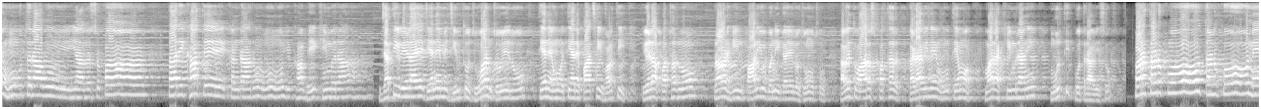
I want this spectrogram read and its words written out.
હું ઉતરાવું યારસ પણ. તારી ખાતે કંડારું ખાંભી ખીમરા. જતી વેળાએ જેને મેં જીવતો જુવાન જોયેલો, તેને હું અત્યારે પાછી વળતી વેળા પથ્થરનો પ્રાણહીન પાળિયો બની ગયેલો જોઉં છું. હવે તો આરસ પથ્થર ઘડાવીને હું તેમાં મારા ખીમરાની મૂર્તિ કોતરાવીશું. પણ તડકો તડકો ને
